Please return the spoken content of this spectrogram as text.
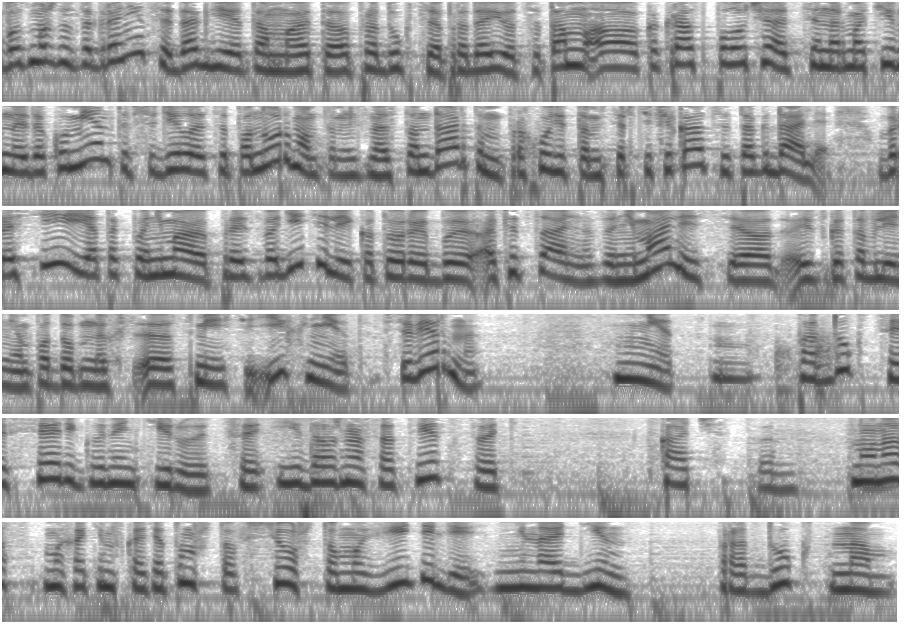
возможно, за границей, да, где там эта продукция продается, там а, как раз получают все нормативные документы, все делается по нормам, там, не знаю, стандартам, проходит там сертификацию и так далее. В России, я так понимаю, производителей, которые бы официально занимались а, изготовлением подобных а, смесей, их нет. Все верно? Нет, продукция вся регламентируется и должна соответствовать качеству. Но у нас мы хотим сказать о том, что все, что мы видели, ни на один продукт нам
